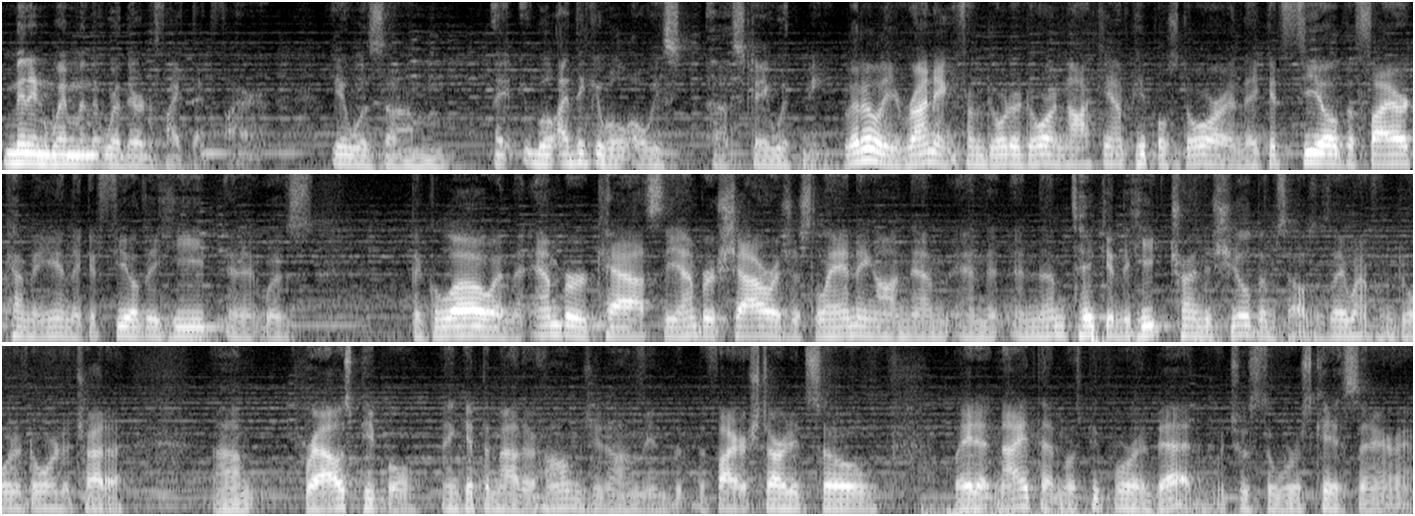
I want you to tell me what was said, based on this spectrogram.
men and women that were there to fight that fire. It was, um, it will, I think it will always uh, stay with me. Literally running from door to door, knocking on people's door, and they could feel the fire coming in, they could feel the heat, and it was the glow and the ember cast, the ember showers just landing on them, and, and them taking the heat, trying to shield themselves as they went from door to door to try to um, rouse people and get them out of their homes, you know. I mean, the, the fire started so late at night that most people were in bed, which was the worst case scenario.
